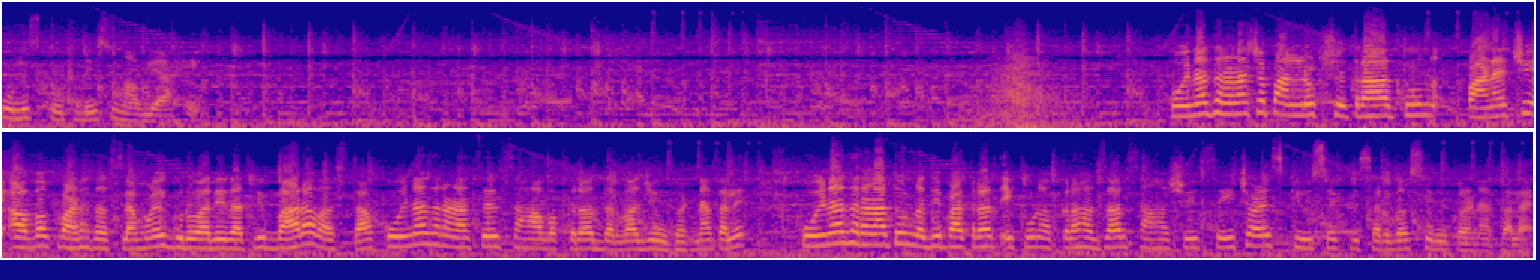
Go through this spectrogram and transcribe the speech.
पोलीस कोठडी सुनावली आहे. कोयना धरणाच्या पाणलोट क्षेत्रातून पाण्याची आवक वाढत असल्यामुळे गुरुवारी रात्री बारा वाजता कोयना धरणाचे सहा वक्र दरवाजे उघडण्यात आले. कोयना धरणातून नदीपात्रात एकूण अकरा हजार सहाशे सेहेचाळीस क्युसेक विसर्ग सुरू करण्यात आलाय.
